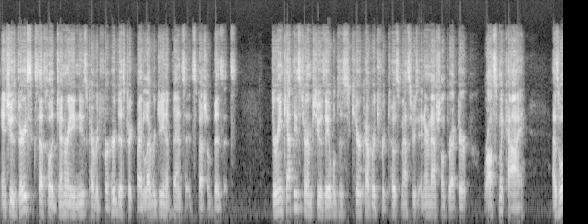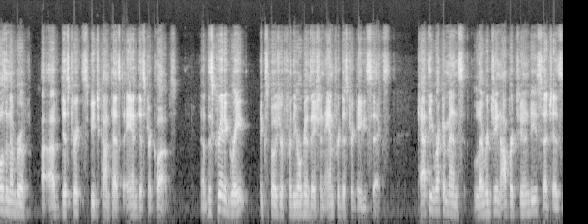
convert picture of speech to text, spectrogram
and she was very successful at generating news coverage for her district by leveraging events and special visits. During Kathy's term, she was able to secure coverage for Toastmasters International Director Ross Mackay, as well as a number of, uh, of district speech contests and district clubs. Now, this created great exposure for the organization and for District 86. Kathy recommends leveraging opportunities such as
